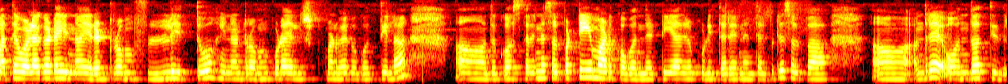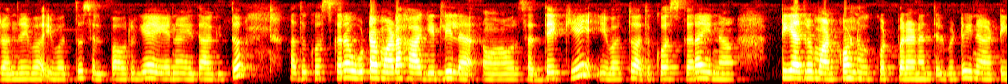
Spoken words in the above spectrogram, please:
ಮತ್ತು ಒಳಗಡೆ ಇನ್ನು ಎರಡು ಡ್ರಮ್ ಫುಲ್ ಇತ್ತು. ಇನ್ನೊಂದು ಡ್ರಮ್ ಕೂಡ ಎಲ್ಲಿ ಶಿಫ್ಟ್ ಮಾಡಬೇಕು ಗೊತ್ತಿಲ್ಲ. ಅದಕ್ಕೋಸ್ಕರ ಇನ್ನೂ ಸ್ವಲ್ಪ ಟೀ ಮಾಡ್ಕೊಬಂದೆ ಟೀ ಆದರೂ ಕುಡಿತಾರೆ ಅಂತ ಹೇಳ್ಬಿಟ್ಟು ಸ್ವಲ್ಪ ಅಂದರೆ ಒಂದೊತ್ತಿದ್ರು, ಅಂದರೆ ಇವ, ಇವತ್ತು ಸ್ವಲ್ಪ ಅವ್ರಿಗೆ ಏನೋ ಇದಾಗಿತ್ತು. ಅದಕ್ಕೋಸ್ಕರ ಊಟ ಮಾಡೋ ಹಾಗಿರಲಿಲ್ಲ ಅವ್ರು ಸದ್ಯಕ್ಕೆ. ಇವತ್ತು ಅದಕ್ಕೋಸ್ಕರ ಇನ್ನು ಟೀ ಆದರೂ ಮಾಡ್ಕೊಂಡು ಹೋಗಿ ಕೊಟ್ಟು ಬರೋಣ ಅಂತೇಳ್ಬಿಟ್ಟು ಇನ್ನು ಟೀ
